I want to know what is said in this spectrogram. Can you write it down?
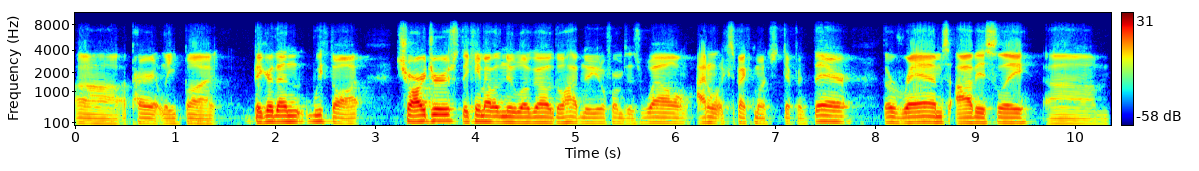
uh, apparently, but bigger than we thought. Chargers, they came out with a new logo. They'll have new uniforms as well. I don't expect much different there. The Rams, obviously. Um,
